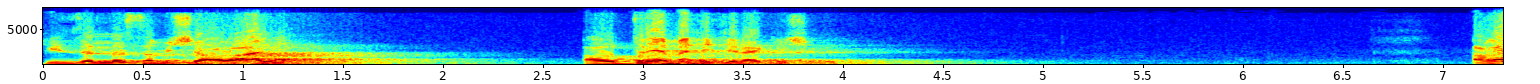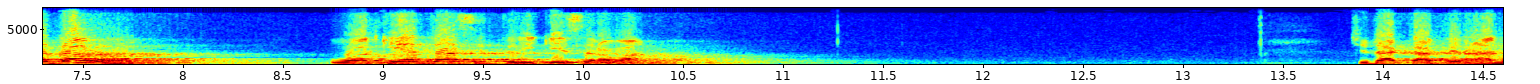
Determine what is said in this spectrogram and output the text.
پنځلسم شوال او دریم هجره کې شوه هغه دا واقعیا داسې طریقې سره وا چې دا کافران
